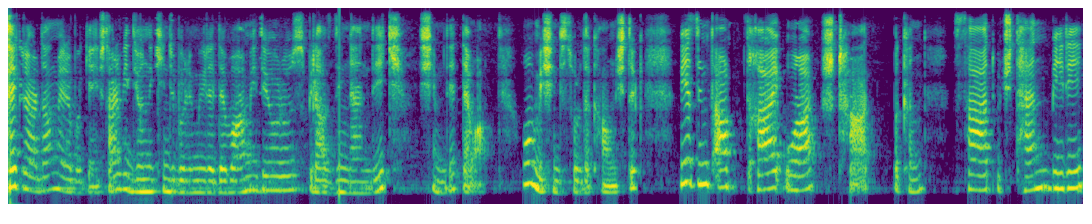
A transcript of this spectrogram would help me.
Tekrardan merhaba gençler. Videonun ikinci bölümüyle devam ediyoruz. Biraz dinlendik. Şimdi devam. 15. soruda kalmıştık. Wir sind ab 3 Uhr Stadt. Bakın saat 3'ten beri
